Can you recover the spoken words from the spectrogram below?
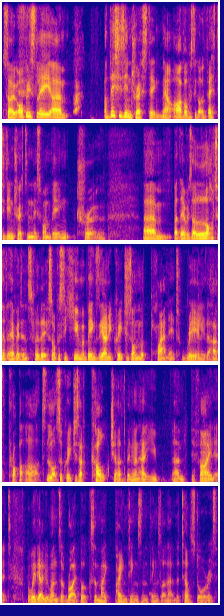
so, obviously, um, uh, this is interesting. Now, I've obviously got a vested interest in this one being true. Um, but there is a lot of evidence for this. Obviously, human beings are the only creatures on the planet, really, that have proper art. Lots of creatures have culture, depending on how you um, define it. But we're the only ones that write books and make paintings and things like that that tell stories.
